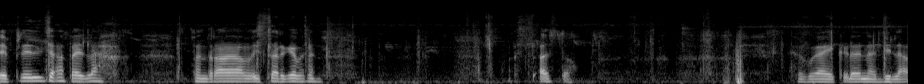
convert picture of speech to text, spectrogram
एप्रिलच्या पहिला पंधरा वीस तारखेपर्यंत. असतो. हे बघा इकडं नदीला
